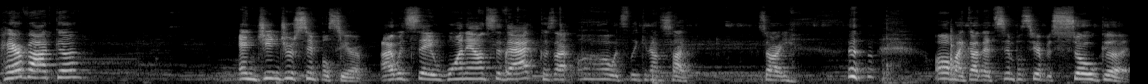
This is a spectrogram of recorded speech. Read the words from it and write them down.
Pear vodka, and ginger simple syrup. I would say one ounce of that because I, oh, it's leaking outside. Sorry. oh my God, that simple syrup is so good.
